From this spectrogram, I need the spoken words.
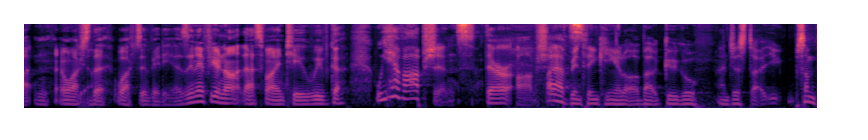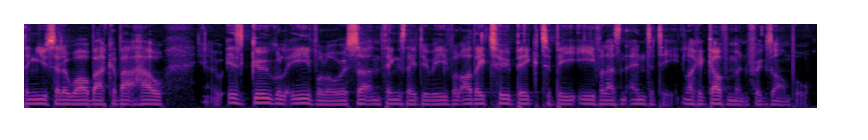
button and watch yeah. the watch the videos. And if you're not, that's fine too. We've got we have options. There are options. I have been thinking a lot about Google and just uh, something you said a while back about how you know is Google evil or are certain things they do evil? Are they too big to be evil as an entity, like a government, for example?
